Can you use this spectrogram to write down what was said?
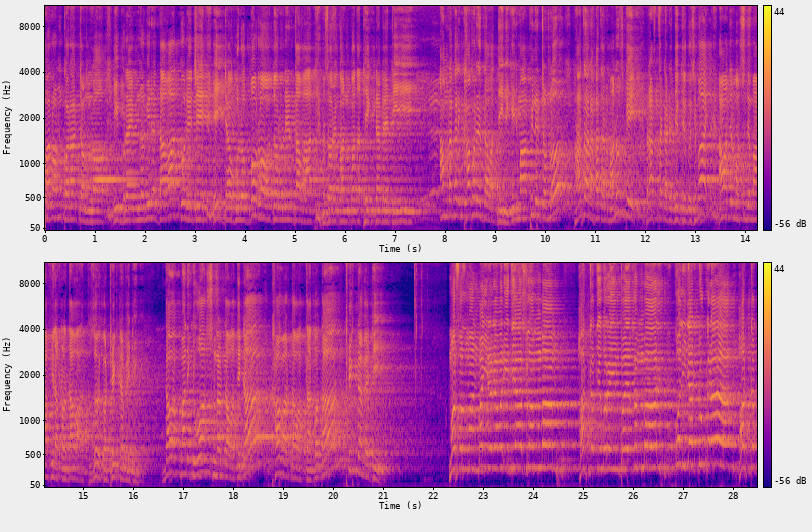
পালন করার জন্য ইব্রাহিম নবীর দাওয়াত করেছে, এইটা হলো বড় ধরনের দাওয়াত। জোরে কোন কথা ঠিক না বেটি? আমরা খালি খাবারের দাওয়াত দিই নাকি? মাহফিলের জন্য হাজার হাজার মানুষকে রাস্তাঘাটে দেখতে গেছি। ভাই, আমাদের মসজিদে মাহফিল, আপনার দাওয়াত। জোর কর ঠিকটা বেটি? দাওয়াত মানে কি ওয়াজ শোনার দাওয়াত এটা খাবার দাওয়াত না, কথা ঠিকটা বেটি? মুসলমান ভাইরা আমার ইতিহাস লম্বা। হঠাৎ ইব্রাহিম পয়গম্বর, কলিজার টুকরা হঠাৎ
